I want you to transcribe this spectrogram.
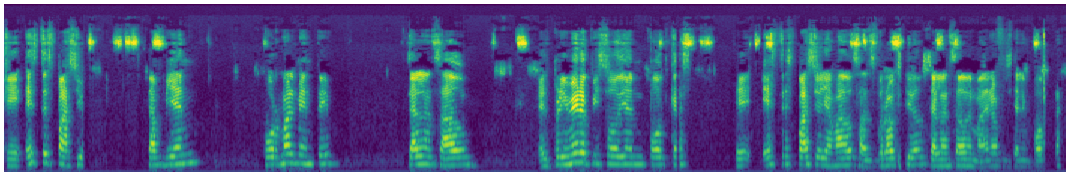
que este espacio también formalmente se ha lanzado el primer episodio en podcast de este espacio llamado Salsbróxido se ha lanzado de manera oficial en podcast.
